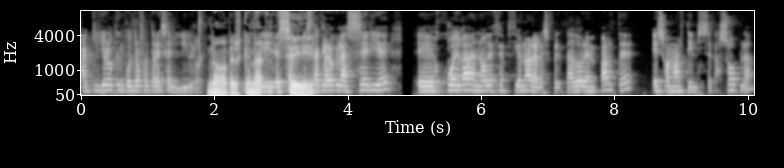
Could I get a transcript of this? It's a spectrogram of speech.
aquí yo lo que encuentro a faltar es el libro. No, pero es que... Es na- decir, está, sí, está claro que la serie eh, juega a no decepcionar al espectador en parte, eso a Martin se la sopla,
